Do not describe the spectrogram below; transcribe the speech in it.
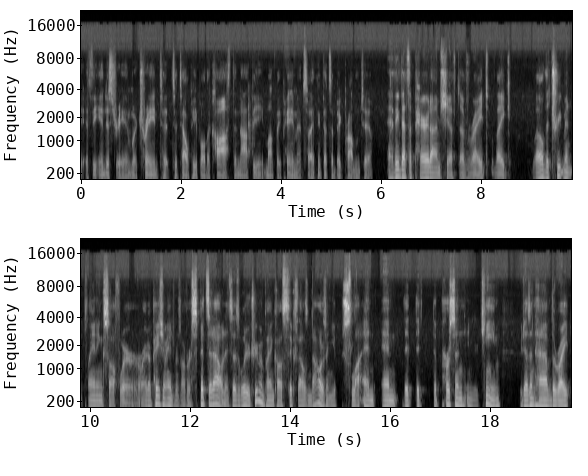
it's the industry. And we're trained to, to tell people the cost and not the monthly payment. So I think that's a big problem too. I think that's a paradigm shift of right, like, well, the treatment planning software, right, our patient management software spits it out and it says, well, your treatment plan costs six thousand dollars, and you slot and and the, the the person in your team who doesn't have the right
